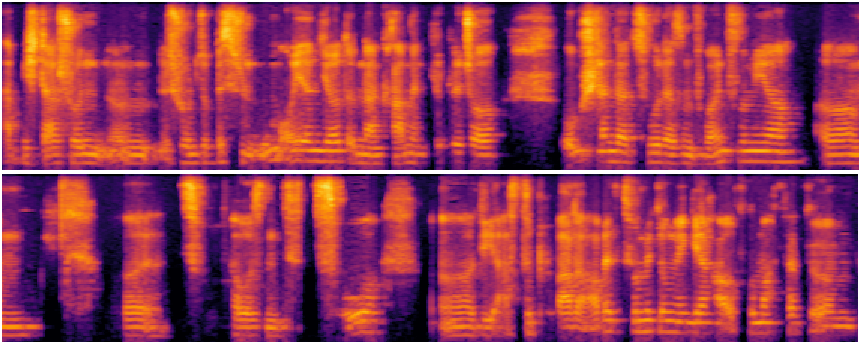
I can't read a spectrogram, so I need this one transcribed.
habe mich da schon, ähm, schon so ein bisschen umorientiert und dann kam ein glücklicher Umstand dazu, dass ein Freund von mir ähm, äh, 2002 äh, die erste private Arbeitsvermittlung in Gera aufgemacht hat. Ähm,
